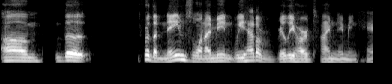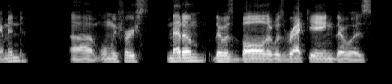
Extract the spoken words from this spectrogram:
Um, the for the names one, I mean, we had a really hard time naming Hammond. Uh, when we first met him, there was Ball, there was Wrecking, there was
